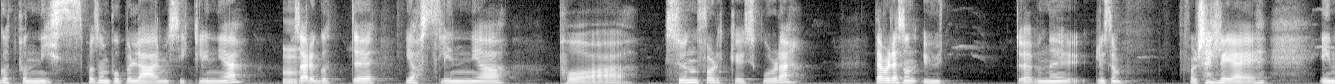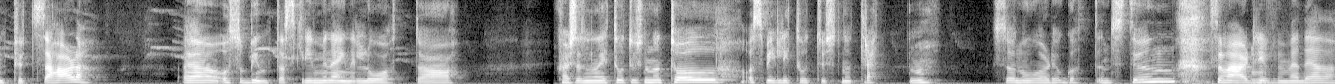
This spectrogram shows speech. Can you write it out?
Gått på NIS, på sånn populærmusikklinje. Og så har jeg gått uh, jazzlinja på Sund folkehøgskole. Det var det sånn utøvende liksom, forskjellige inputs jeg har, da. Uh, og så begynte jeg å skrive mine egne låter kanskje sånn i 2012, og spille i 2013. Så nå har det jo gått en stund som jeg har drevet med det, da.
